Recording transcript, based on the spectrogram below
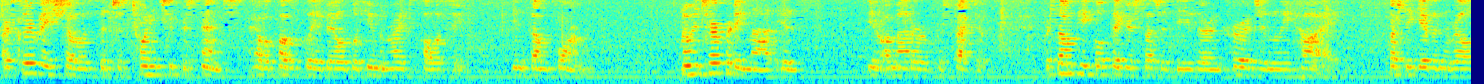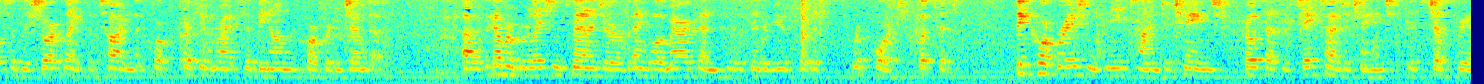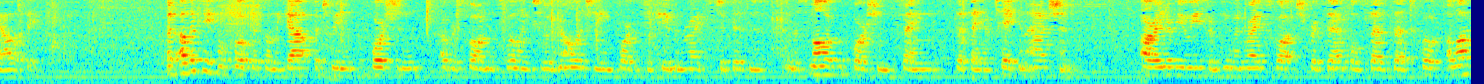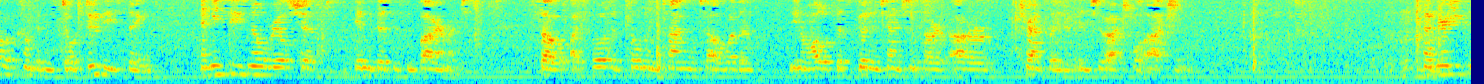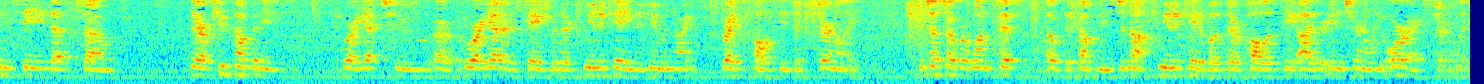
Our survey shows that just 22% have a publicly available human rights policy in some form. Now, interpreting that is, you know, a matter of perspective. For some people, figures such as these are encouragingly high especially given the relatively short length of time that human rights have been on the corporate agenda. Uh, as the government relations manager of Anglo American, who was interviewed for this report, puts it, big corporations need time to change, processes take time to change, it's just reality. But other people focus on the gap between the proportion of respondents willing to acknowledge the importance of human rights to business and the smaller proportion saying that they have taken action our interviewee from Human Rights Watch, for example, says that, quote, a lot of companies don't do these things, and he sees no real shift in the business environment. So I suppose it's only time will tell whether, you know, all of this good intentions are, are translated into actual action. Now here you can see that um, there are a few companies who are yet to, who are yet at a stage where they're communicating the human right, rights policies externally just over one-fifth of the companies do not communicate about their policy either internally or externally.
